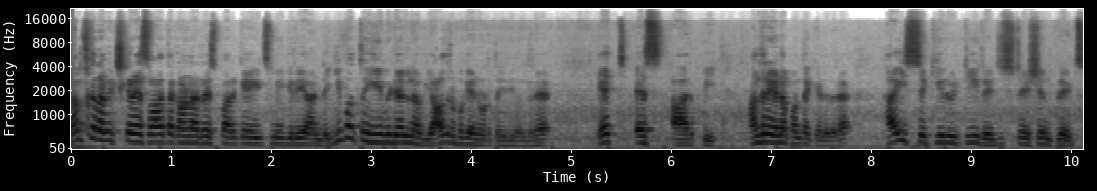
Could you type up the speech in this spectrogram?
ನಮಸ್ಕಾರ ವೀಕ್ಷಕರೇ, ಸ್ವಾಗತ ಕನ್ನಡ ಡ್ರೆಸ್ ಪಾರ್ಕ್ಗೆ. ಇಟ್ಸ್ ಮಿ ಗಿರಿ ಆ್ಯಂಡ್ ಇವತ್ತು ಈ ವಿಡಿಯೋಲಿ ನಾವು ಯಾವುದ್ರ ಬಗ್ಗೆ ನೋಡ್ತಾ ಇದ್ದೀವಿ ಅಂದರೆ ಎಚ್ ಎಸ್ ಆರ್ ಪಿ ಅಂದರೆ ಏನಪ್ಪ ಅಂತ ಕೇಳಿದ್ರೆ ಹೈ ಸೆಕ್ಯೂರಿಟಿ ರಿಜಿಸ್ಟ್ರೇಷನ್ ಪ್ಲೇಟ್ಸ್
